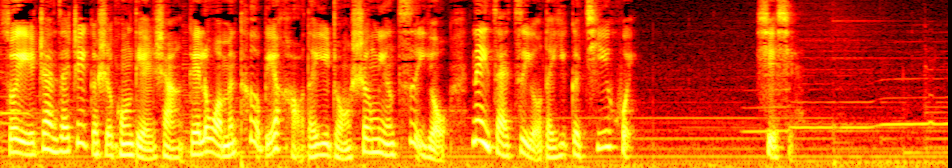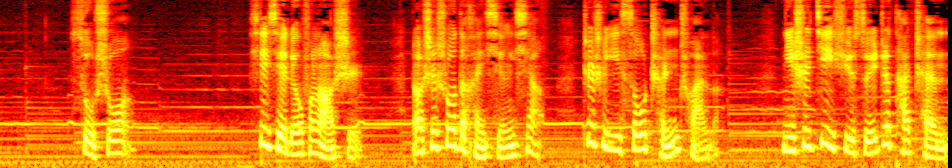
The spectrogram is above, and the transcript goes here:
所以站在这个时空点上，给了我们特别好的一种生命自由、内在自由的一个机会。谢谢。诉说，谢谢刘峰老师，老师说的很形象。这是一艘沉船了，你是继续随着它沉，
